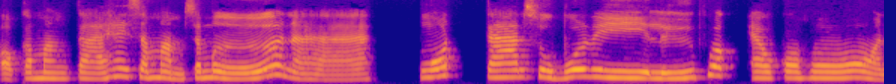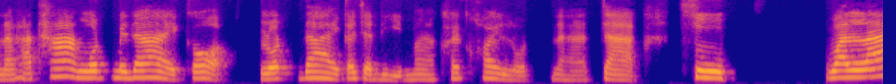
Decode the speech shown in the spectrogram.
ออกกำลังกายให้สม่ำเสมอนะคะงดการสูบบุหรี่หรือพวกแอลกอฮอล์นะคะถ้างดไม่ได้ก็ลดได้ก็จะดีมากค่อยๆ ลดนะคะจากสูบวันละ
